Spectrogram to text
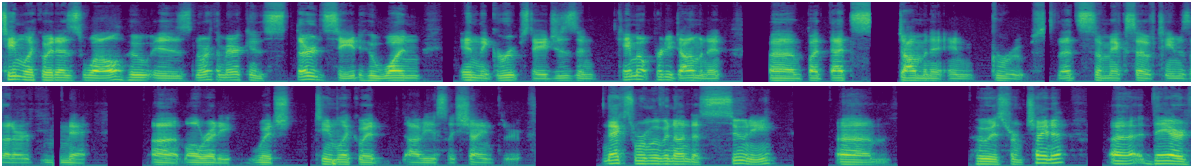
Team Liquid as well, who is North America's third seed, who won in the group stages and came out pretty dominant. Uh, but that's dominant in groups. That's a mix of teams that are meh uh, already, which Team Liquid obviously shined through. Next, we're moving on to Suning, um, who is from China. Uh, they are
